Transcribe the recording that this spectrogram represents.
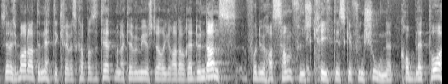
så er det ikke bare at nettet kreves kapasitet, men det krever mye større grad av redundans. For du har samfunnskritiske funksjoner koblet på.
